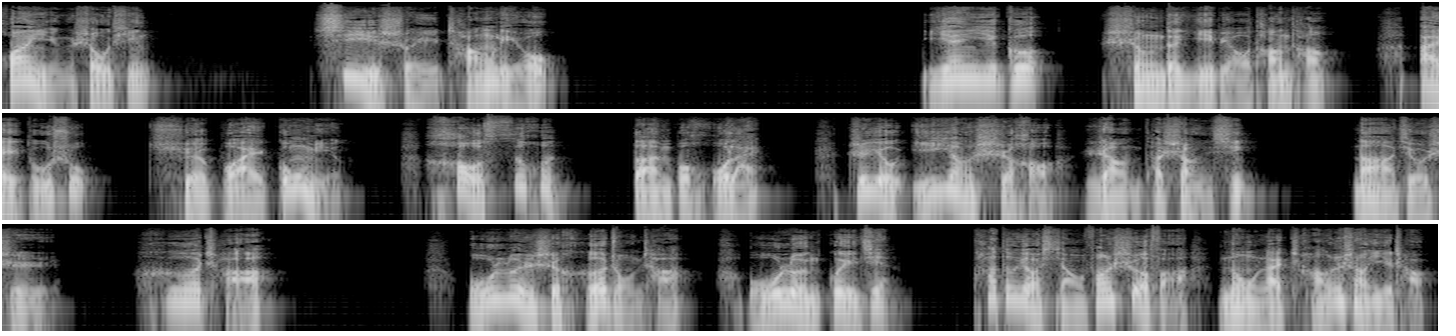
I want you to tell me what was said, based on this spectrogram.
欢迎收听《细水长流》。烟一哥生得仪表堂堂，爱读书却不爱功名，好厮混但不胡来。只有一样嗜好让他上心，那就是喝茶。无论是何种茶，无论贵贱，他都要想方设法弄来尝上一场。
